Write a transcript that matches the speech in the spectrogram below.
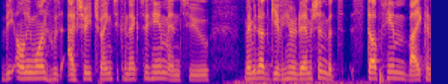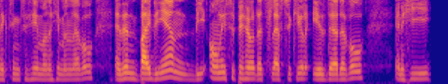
the only one who's actually trying to connect to him and to maybe not give him redemption, but stop him by connecting to him on a human level. And then by the end, the only superhero that's left to kill is Daredevil. And he,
